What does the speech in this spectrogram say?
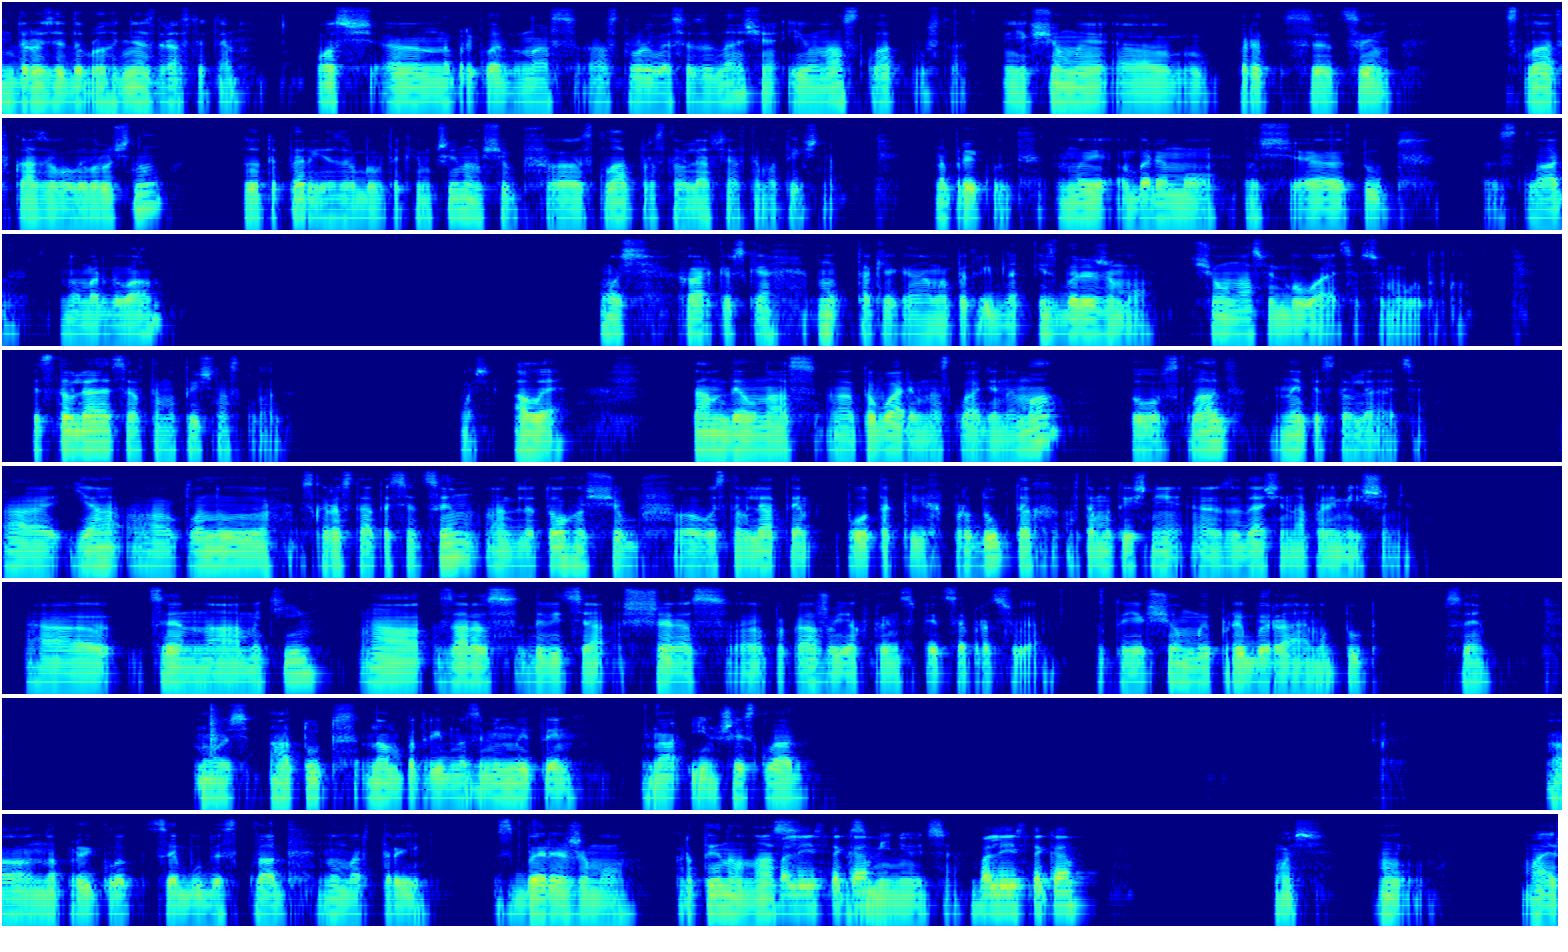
Друзі, доброго дня, здравствуйте. Ось, е, наприклад, у нас е, створилася задача, і у нас склад пусто. Якщо ми е, перед цим склад вказували вручну, то тепер я зробив таким чином, щоб склад проставлявся автоматично. Наприклад, ми оберемо ось тут склад номер 2. Ось Харківське, ну, так як нам і потрібно, і збережемо. Що у нас відбувається в цьому випадку? Підставляється автоматично склад. Ось. Але там, де у нас товарів на складі нема, то склад не підставляється. Я планую скористатися цим для того, щоб виставляти по таких продуктах автоматичні е, задачі на переміщення. Це на меті. Зараз дивіться, ще раз е, покажу, як в принципі це працює. Тобто, якщо ми прибираємо тут все. Ось, а тут нам потрібно замінити на інший склад. Наприклад, це буде склад номер 3 Збережемо. Картина у нас Балістика. змінюється. Балістика. Ось. Ну, майже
